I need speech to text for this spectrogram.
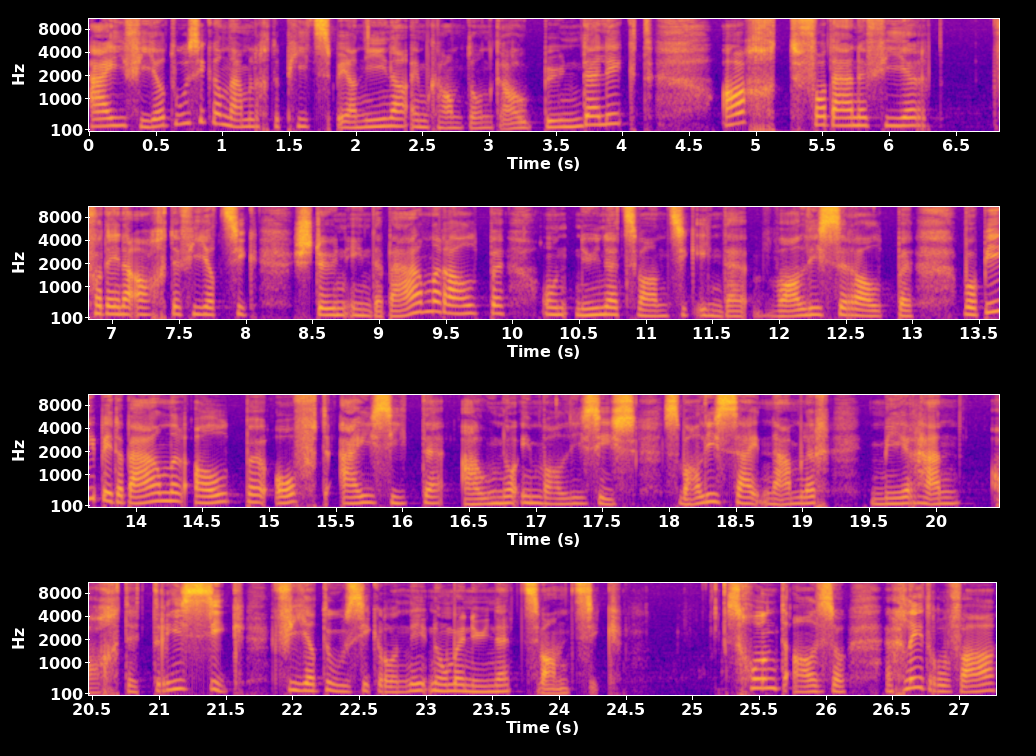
ein 4000er, nämlich der Piz Bernina im Kanton Graubünden liegt. Acht von diesen vier von diesen 48 stehen in den Berner Alpen und 29 in den Walliser Alpen. Wobei bei den Berner Alpen oft eine Seite auch noch im Wallis ist. Das Wallis sagt nämlich, wir haben 38 4000er und nicht nur 29. Es kommt also ein bisschen darauf an,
